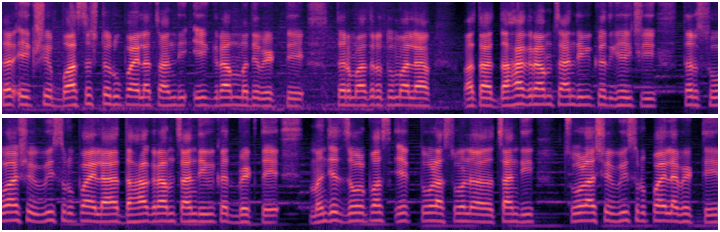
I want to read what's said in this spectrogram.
तर एकशे बासष्ट रुपयाला चांदी एक ग्राममध्ये भेटते. तर मात्र तुम्हाला आता दहा ग्राम चांदी विकत घ्यायची तर सोळाशे वीस रुपयाला दहा ग्राम चांदी विकत भेटते. म्हणजेच जवळपास एक तोळा सोनं चांदी सोळाशे वीस रुपयाला भेटते.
